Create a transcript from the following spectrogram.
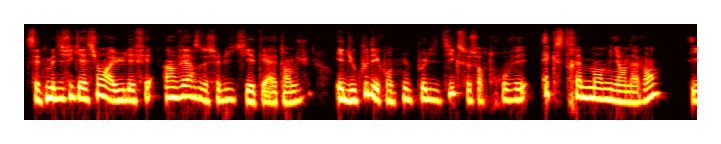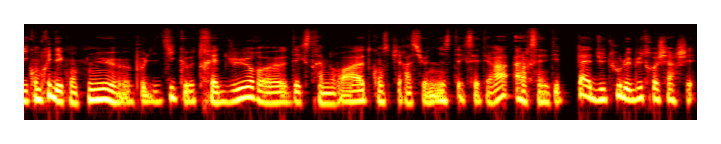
cette modification a eu l'effet inverse de celui qui était attendu, et du coup des contenus politiques se sont retrouvés extrêmement mis en avant, y compris des contenus euh, politiques euh, très durs, euh, d'extrême droite, conspirationnistes, etc., alors que ça n'était pas du tout le but recherché.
